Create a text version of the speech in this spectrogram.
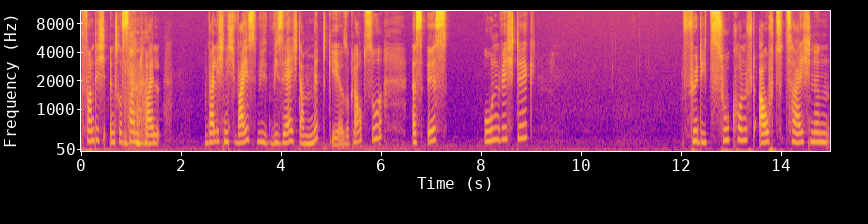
fand ich interessant, weil, weil ich nicht weiß, wie, wie sehr ich da mitgehe. So glaubst du, es ist unwichtig, für die Zukunft aufzuzeichnen,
